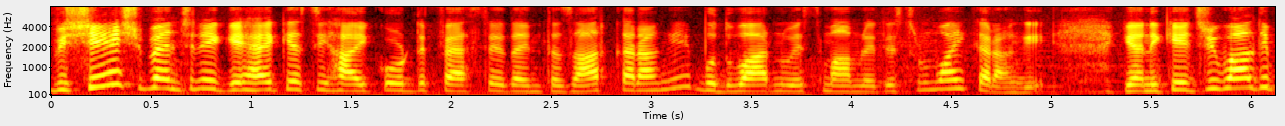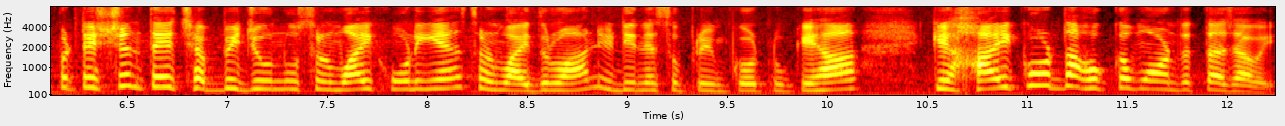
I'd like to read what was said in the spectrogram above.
ਵਿਸ਼ੇਸ਼ ਬੈਂਚ ਨੇ ਕਿਹਾ ਕਿ ਅਸੀਂ ਹਾਈ ਕੋਰਟ ਦੇ ਫੈਸਲੇ ਦਾ ਇੰਤਜ਼ਾਰ ਕਰਾਂਗੇ, ਬੁੱਧਵਾਰ ਨੂੰ ਇਸ ਮਾਮਲੇ ਤੇ ਸੁਣਵਾਈ ਕਰਾਂਗੇ। ਯਾਨੀ ਕੇਜਰੀਵਾਲ ਦੀ ਪਟੀਸ਼ਨ ਤੇ 26 ਜੂਨ ਨੂੰ ਸੁਣਵਾਈ ਹੋਣੀ ਹੈ। ਸੁਣਵਾਈ ਦੌਰਾਨ ਈਡੀ ਨੇ ਸੁਪਰੀਮ ਕੋਰਟ ਨੂੰ ਕਿਹਾ ਕਿ ਹਾਈ ਕੋਰਟ ਦਾ ਹੁਕਮ ਆਉਣ ਦਿੱਤਾ ਜਾਵੇ।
